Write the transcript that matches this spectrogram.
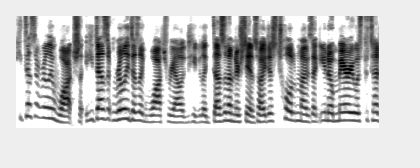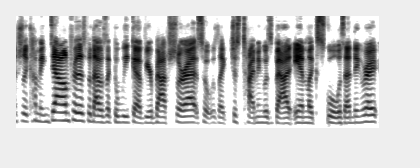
he doesn't really watch. He doesn't really does like watch reality TV. Like doesn't understand. So I just told him I was like, you know, Mary was potentially coming down for this, but that was like the week of your bachelorette, so it was like just timing was bad and like school was ending right.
